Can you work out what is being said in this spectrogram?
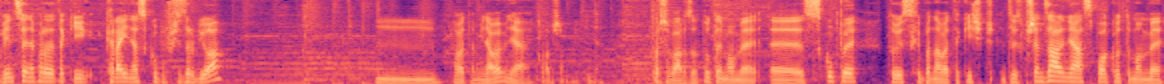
Więc sobie naprawdę taki kraina skupów się zrobiła. Mm, chyba tam minąłem? Nie, dobrze, idę. Proszę bardzo, tutaj mamy e, skupy, tu jest chyba nawet jakiś, tu jest przędzalnia, spoko, tu mamy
